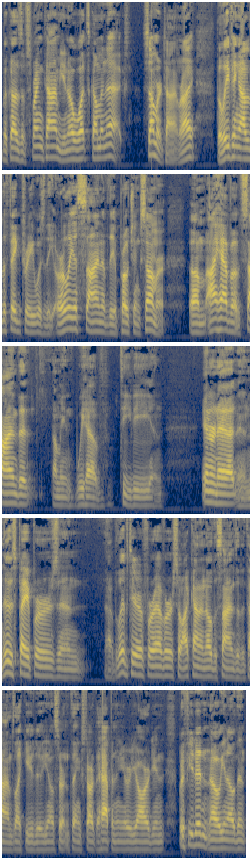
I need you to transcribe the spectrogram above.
because of springtime, you know what's coming next. Summertime, right? The leafing out of the fig tree was the earliest sign of the approaching summer. Um, I have a sign that, I mean, we have TV and internet and newspapers and I've lived here forever, so I kind of know the signs of the times like you do. You know, certain things start to happen in your yard. You, but if you didn't know, you know, then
